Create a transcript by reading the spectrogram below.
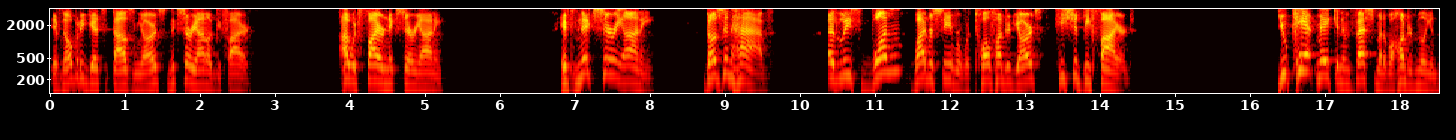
if nobody gets a thousand yards, Nick Sirianni would be fired. I would fire Nick Sirianni. If Nick Sirianni doesn't have at least one wide receiver with 1,200 yards, he should be fired. You can't make an investment of $100 million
